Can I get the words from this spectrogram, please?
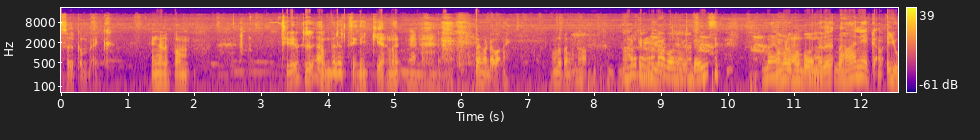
ഗൈസ് വെൽക്കം ബാക്ക് ഞങ്ങളിപ്പം തിരുവല്ല അമ്പലത്തിൽ നിൽക്കുകയാണ്. ഇപ്പം എങ്ങോട്ടാ പോന്നെ? നമ്മളിപ്പം എങ്ങോട്ടാ പോകുന്നത് നമ്മളിപ്പം പോകുന്നത് ആനയെ കാണാൻ. അയ്യോ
